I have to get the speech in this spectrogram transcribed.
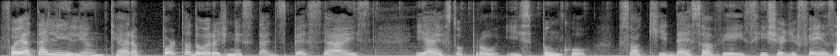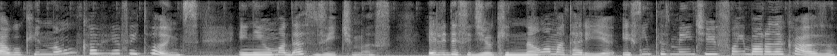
foi até Lillian, que era portadora de necessidades especiais e a estuprou e espancou. Só que dessa vez Richard fez algo que nunca havia feito antes em nenhuma das vítimas. Ele decidiu que não a mataria e simplesmente foi embora da casa.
